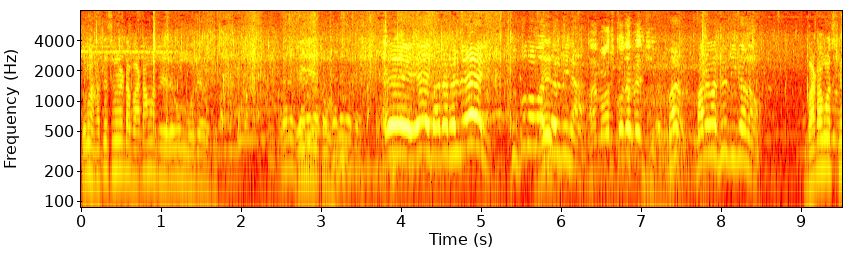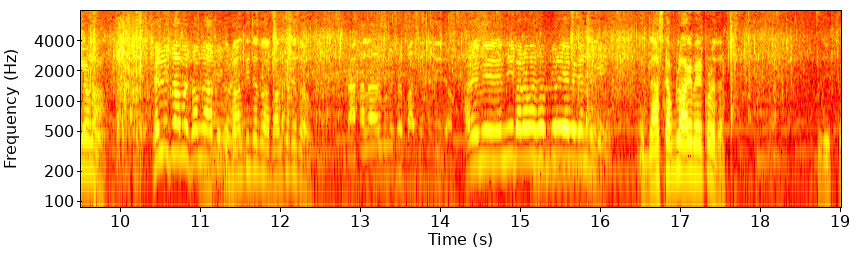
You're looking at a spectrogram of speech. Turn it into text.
তোমার হাতের সামনে একটা বাটা মাছ এরকম মজা আছে। আমি মাছ কোথায় ফেলছি? বাটা মাছ খেলো না। ফেললি তো আমার সামনে হাতে করে। বালতিতে দাও বালতিতে দিয়ে দাও। আর এমনি এমনি বাটা মাছ সব চলে যাবে এখান থেকে। এই গ্লাস কাপগুলো আগে বের করে দাও। দিচ্ছে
